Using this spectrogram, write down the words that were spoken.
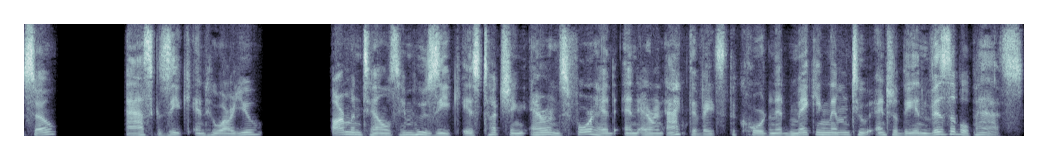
So? Ask Zeke and who are you? Armin tells him who Zeke is touching Eren's forehead and Eren activates the coordinate making them to enter the invisible paths.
